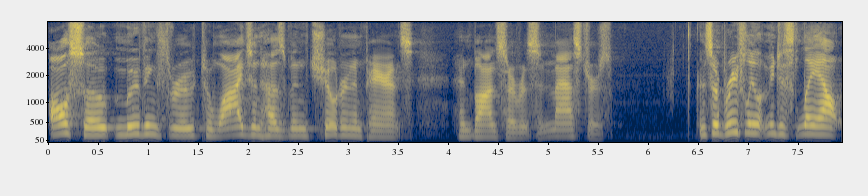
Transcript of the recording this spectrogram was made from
also moving through to wives and husbands, children and parents, and bondservants and masters. And so, briefly, let me just lay out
